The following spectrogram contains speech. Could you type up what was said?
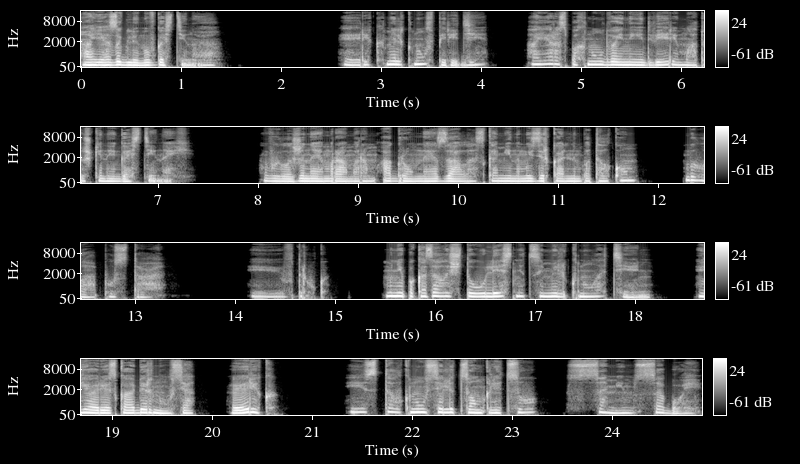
а я загляну в гостиную». Эрик мелькнул впереди, а я распахнул двойные двери матушкиной гостиной. Выложенная мрамором огромная зала с камином и зеркальным потолком была пуста. И вдруг мне показалось, что у лестницы мелькнула тень. Я резко обернулся. «Эрик?» И столкнулся лицом к лицу с самим собой.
